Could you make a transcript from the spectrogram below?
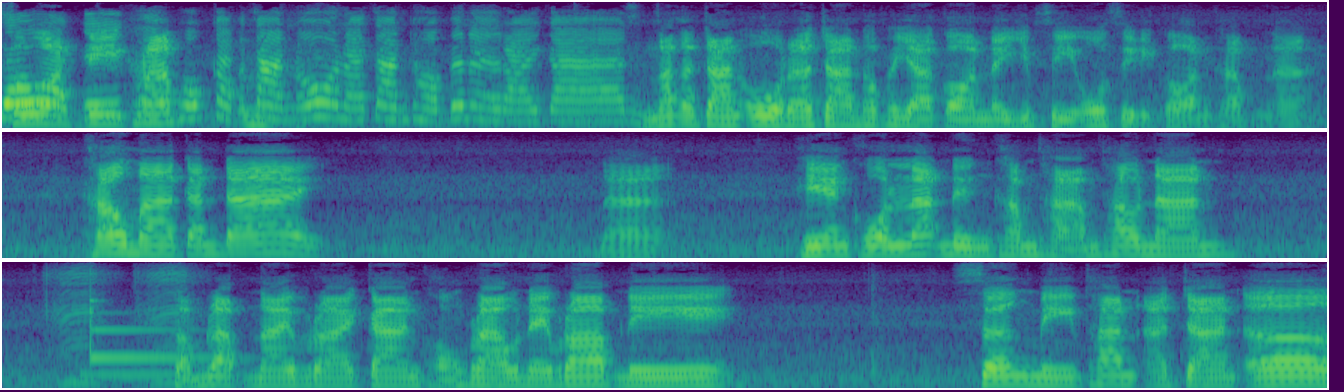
สวัสดีครับ พบกับอาจารย์โอ้และอาจารย์ท็อปด้วยในรายการนักอาจารย์โอและอาจารย์ทพยากรในยิปซีโอสิริกรครับนะ เข้ามากันได้นะเพียงคนละหนึ่งคำถามเท่านั้นสำหรับในรายการของเราในรอบนี้ ซึ่งมีท่านอาจารย์เออ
